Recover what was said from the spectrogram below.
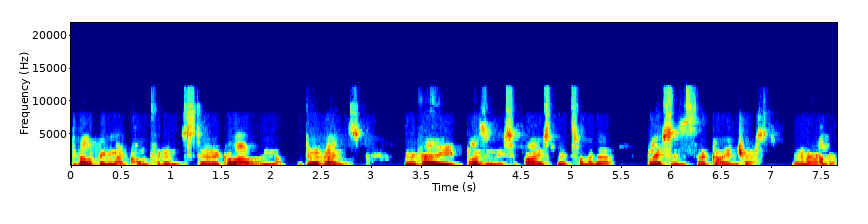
developing that confidence to go out and do events, we were very pleasantly surprised with some of the places that got interest in America. Um,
